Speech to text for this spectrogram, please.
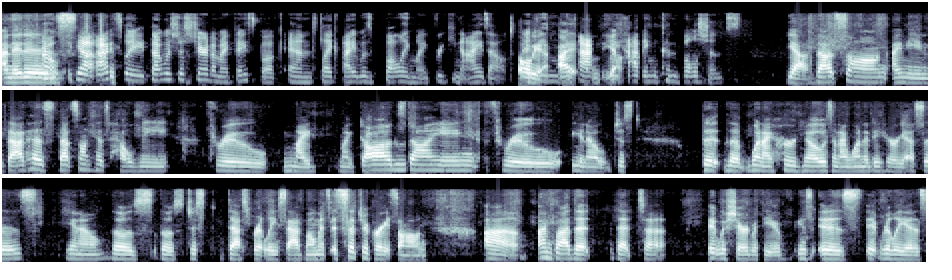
and it is. Oh yeah, actually, that was just shared on my Facebook, and like I was bawling my freaking eyes out. Oh, I yeah, mean, I- actually yeah. having convulsions. yeah that song i mean that has that song has held me through my my dogs dying through you know just the the when i heard no's and i wanted to hear yeses you know those those just desperately sad moments it's such a great song uh, i'm glad that that uh, it was shared with you Is it is it really is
